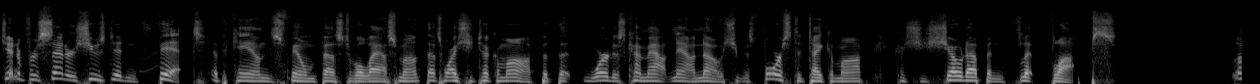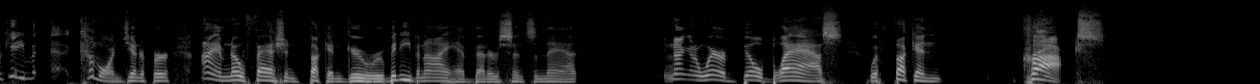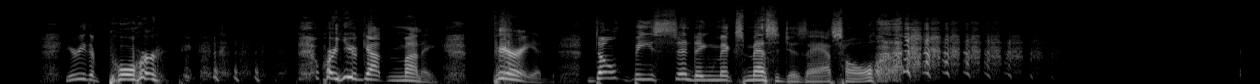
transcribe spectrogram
Jennifer said her shoes didn't fit at the Cannes Film Festival last month. That's why she took them off. But the word has come out now. No, she was forced to take them off because she showed up in flip flops. Look, even uh, come on, Jennifer. I am no fashion fucking guru, but even I have better sense than that. You're not gonna wear a Bill Blass with fucking Crocs. You're either poor or you got money. Period. Don't be sending mixed messages, asshole.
